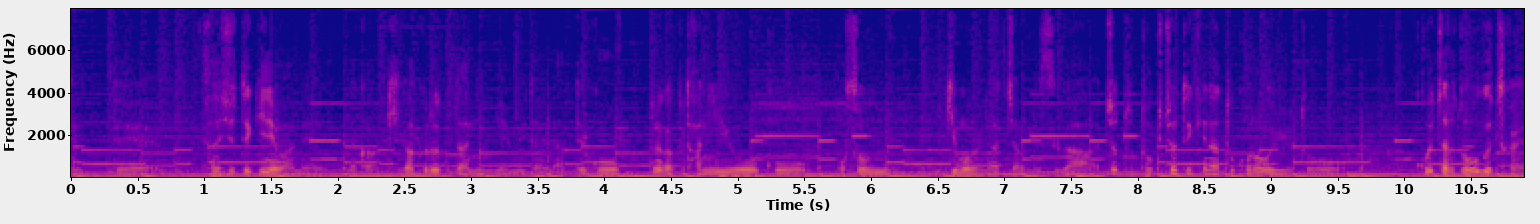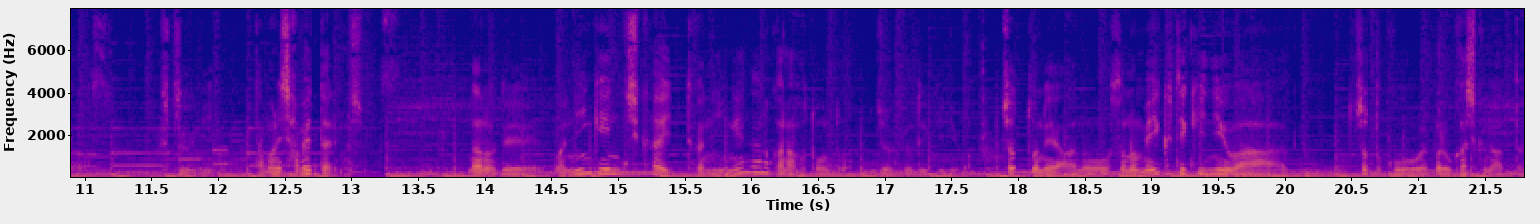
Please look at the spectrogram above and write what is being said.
てっ最終的にはねなんか気が狂った人間みたいになってこうとにかく他人をこう襲う生き物になっちゃうんですがちょっと特徴的なところを言うとこいつら道具使います。普通に。たまに喋ったりもします。なので、まあ、人間に近いっていうか人間なのかなほとんど。状況的には。ちょっとねあのそのメイク的にはちょっとこうやっぱりおかしくなった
